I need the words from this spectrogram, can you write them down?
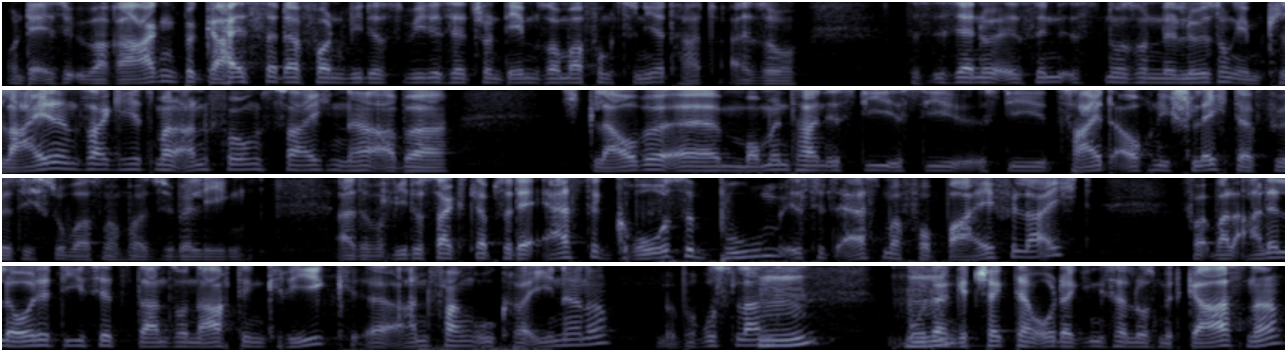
Und er ist überragend begeistert davon, wie das, wie das jetzt schon dem Sommer funktioniert hat. Also, das ist ja nur, ist, ist nur so eine Lösung im Kleinen, sage ich jetzt mal in Anführungszeichen, ne? aber ich glaube, äh, momentan ist die, ist, die, ist die Zeit auch nicht schlecht dafür, sich sowas nochmal zu überlegen. Also, wie du sagst, ich glaube, so der erste große Boom ist jetzt erstmal vorbei, vielleicht. Weil alle Leute, die es jetzt dann so nach dem Krieg, äh, Anfang Ukraine, ne? Russland, mhm. wo mhm. dann gecheckt haben, oh, da ging es ja los mit Gas, ne?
